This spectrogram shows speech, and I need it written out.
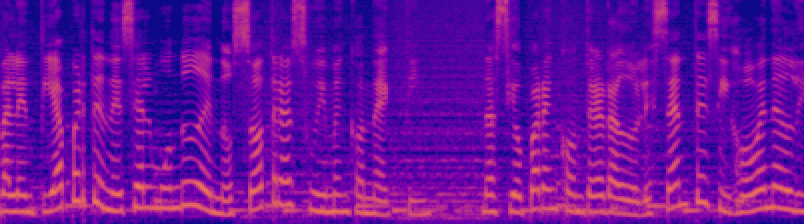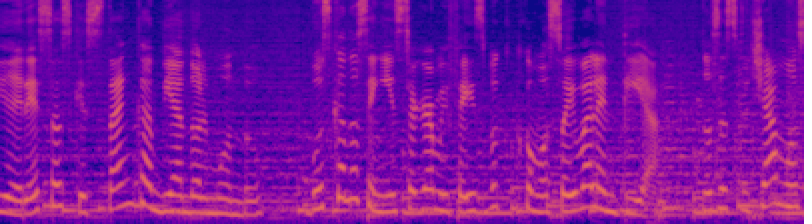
Valentía pertenece al mundo de nosotras Women Connecting. Nació para encontrar adolescentes y jóvenes lideresas que están cambiando el mundo. Búscanos en Instagram y Facebook como Soy Valentía. Nos escuchamos.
